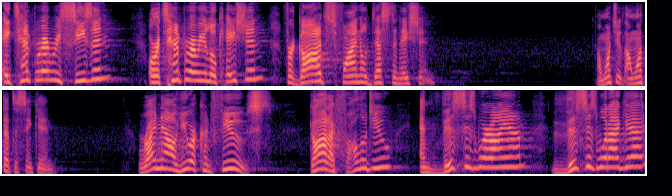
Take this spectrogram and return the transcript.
a temporary season or a temporary location for God's final destination. I want you I want that to sink in. Right now you are confused. God, I followed you and this is where I am. This is what I get.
